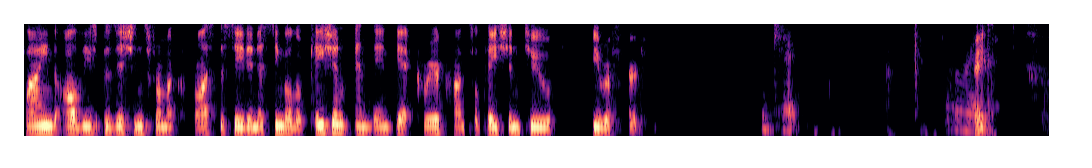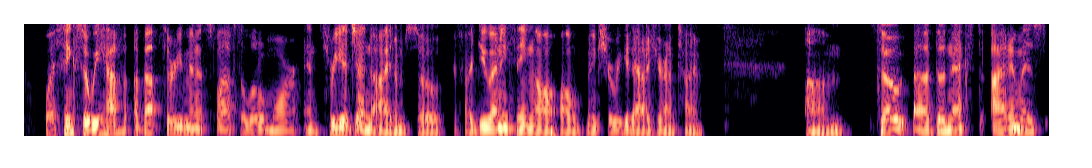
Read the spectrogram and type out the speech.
find all these positions from across the state in a single location and then get career consultation to be referred. Okay. All right. Great. Well, I think so. We have about 30 minutes left, a little more, and three agenda items. So if I do anything, I'll, I'll make sure we get out of here on time. Um, so uh, the next item is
